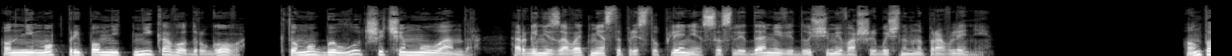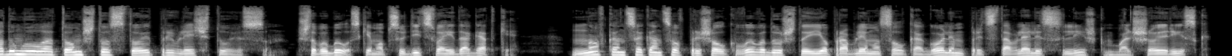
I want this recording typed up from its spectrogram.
он не мог припомнить никого другого, кто мог бы лучше, чем Муландер, организовать место преступления со следами, ведущими в ошибочном направлении. Он подумывал о том, что стоит привлечь Тувиссон, чтобы было с кем обсудить свои догадки, но в конце концов пришел к выводу, что ее проблемы с алкоголем представляли слишком большой риск.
